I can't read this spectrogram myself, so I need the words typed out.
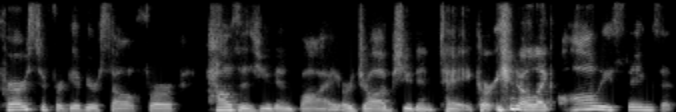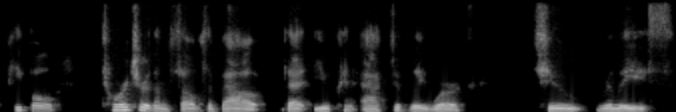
prayers to forgive yourself for houses you didn't buy or jobs you didn't take or you know like all these things that people torture themselves about that you can actively work to release.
